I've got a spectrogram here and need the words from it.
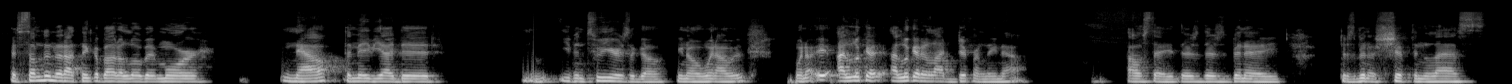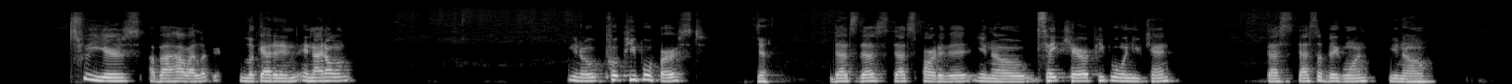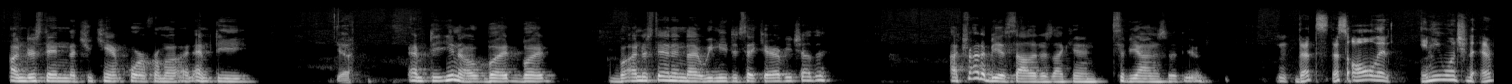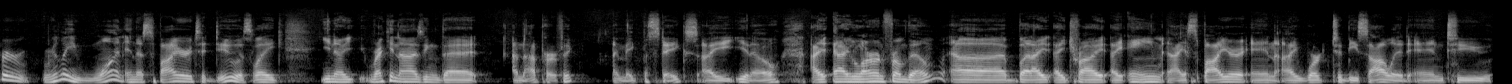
It's something that I think about a little bit more now than maybe I did even two years ago. You know, when I was when I, I look at I look at it a lot differently now. I'll say there's there's been a there's been a shift in the last two years about how I look look at it, and, and I don't you know, put people first. Yeah. That's that's that's part of it. You know, take care of people when you can. That's that's a big one. You know, understanding that you can't pour from a, an empty, yeah, empty. You know, but but but understanding that we need to take care of each other. I try to be as solid as I can, to be honest with you. That's that's all that anyone should ever really want and aspire to do. It's like, you know, recognizing that I'm not perfect. I make mistakes. I, you know, I, I learn from them, uh, but I, I try, I aim, I aspire, and I work to be solid and to,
